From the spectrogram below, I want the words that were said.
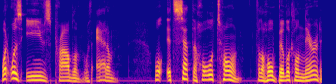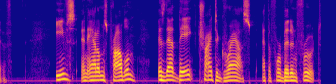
What was Eve's problem with Adam? Well, it set the whole tone for the whole biblical narrative. Eve's and Adam's problem is that they tried to grasp at the forbidden fruit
